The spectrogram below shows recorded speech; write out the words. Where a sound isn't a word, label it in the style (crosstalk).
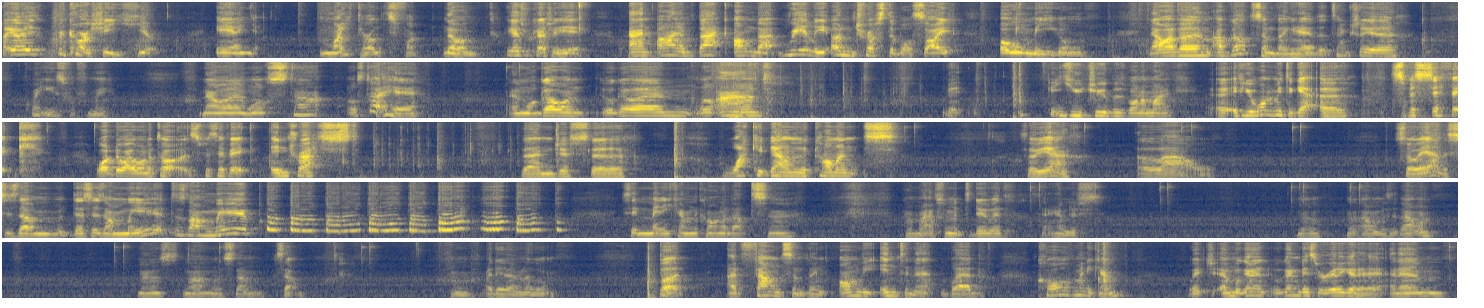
Hi guys, Ricochet here, and my throat's fucked. No, um, hi guys, Ricochet here, and I am back on that really untrustable site, Omegle. Now I've um I've got something here that's actually uh quite useful for me. Now um, we'll start we'll start here, and we'll go on we'll go um we'll add get YouTube as one of my. Uh, if you want me to get a specific what do I want to talk specific interest then just uh, whack it down in the comments. So yeah. Allow. So yeah this is um this is on me this is on me see ManyCam in the corner that's uh, that might have something to do with. I can just no not that one is it that one no, it's, no, it's that one. It's that one. I did have another one. But, I've found something on the internet web called ManyCam, which, and we're gonna, we're gonna do something really good here, and um,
